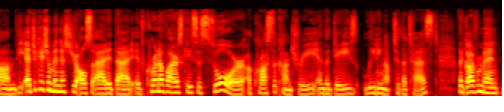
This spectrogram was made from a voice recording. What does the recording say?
Um, the Education Ministry also added that if coronavirus cases soar across the country in the days leading up to the test, the government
